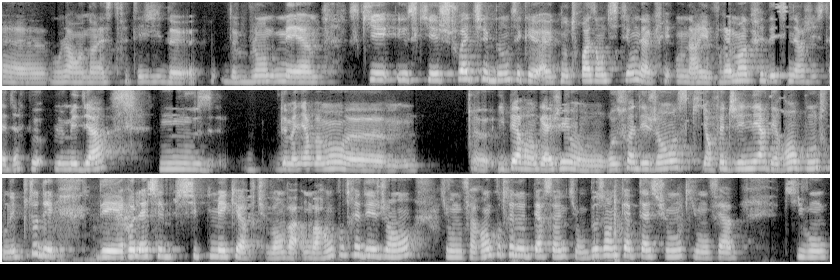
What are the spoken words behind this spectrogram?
euh, bon, là, on est dans la stratégie de, de Blonde, mais euh, ce, qui est, ce qui est chouette chez Blonde, c'est qu'avec nos trois entités, on, a créé, on arrive vraiment à créer des synergies. C'est-à-dire que le média, nous, de manière vraiment euh, hyper engagée, on reçoit des gens, ce qui en fait génère des rencontres. On est plutôt des, des relationship makers, tu vois. On va, on va rencontrer des gens qui vont nous faire rencontrer d'autres personnes qui ont besoin de captation, qui vont faire qui vont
